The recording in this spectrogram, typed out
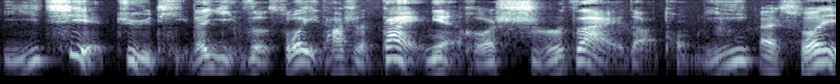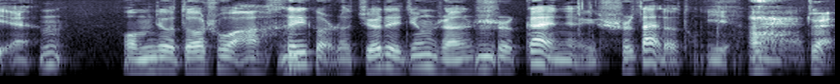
一切具体的椅子，所以它是概念和实在的统一。哎，所以，嗯，我们就得出啊，黑格尔的绝对精神嗯是概念与实在的统一。哎，对。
